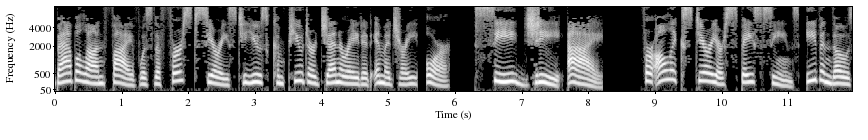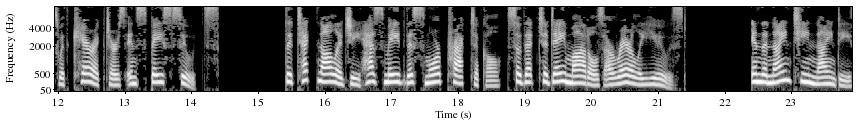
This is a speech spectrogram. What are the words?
Babylon 5 was the first series to use computer-generated imagery, or CGI, for all exterior space scenes, even those with characters in space suits. The technology has made this more practical, so that today models are rarely used. In the 1990s,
